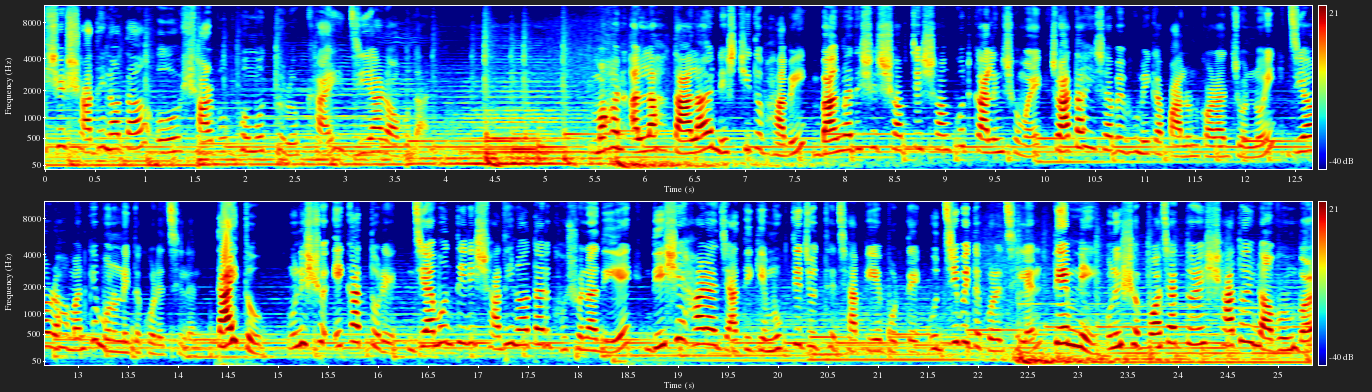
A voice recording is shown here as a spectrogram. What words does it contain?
দেশের স্বাধীনতা ও সার্বভৌমত্ব রক্ষায় জিয়ার অবদান। মহান আল্লাহ তালা নিশ্চিতভাবেই বাংলাদেশের সবচেয়ে সংকটকালীন সময়ে ত্রাতা হিসাবে ভূমিকা পালন করার জন্যই জিয়াউর রহমানকে মনোনীত করেছিলেন। তাই তো? উনিশশো একাত্তরে যেমন তিনি স্বাধীনতার ঘোষণা দিয়ে দিশেহারা জাতিকে মুক্তিযুদ্ধে ঝাঁপিয়ে পড়তে উজ্জীবিত করেছিলেন, তেমনি উনিশশো পঁচাত্তরের সাতই নভেম্বর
